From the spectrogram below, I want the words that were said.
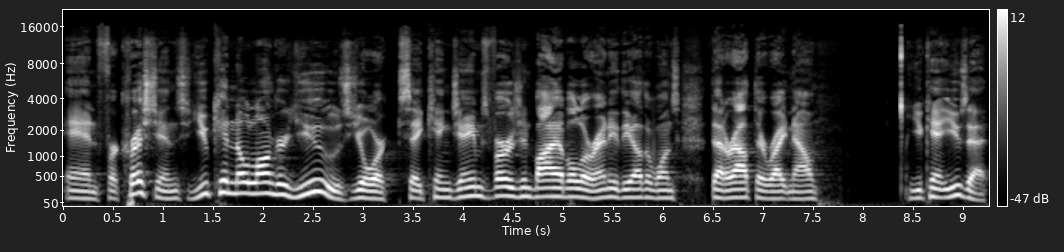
And for Christians, you can no longer use your, say, King James Version Bible or any of the other ones that are out there right now you can't use that.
